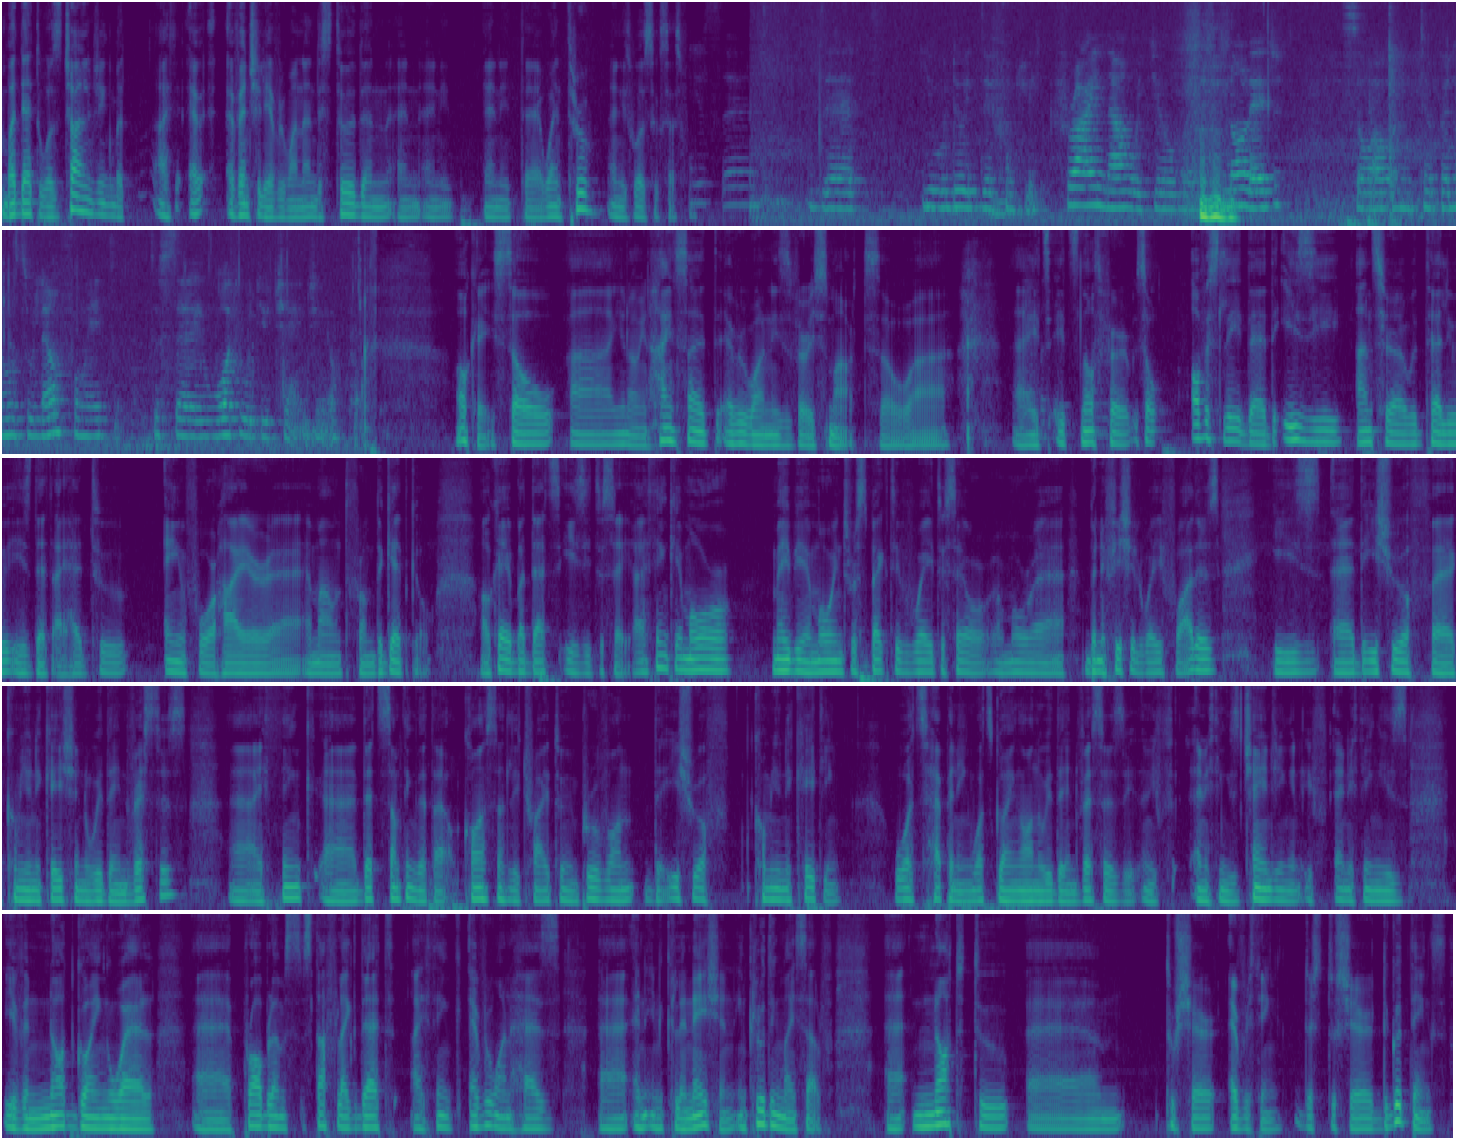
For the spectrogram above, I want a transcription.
but that was challenging. But I th- eventually everyone understood, and and and it and it uh, went through, and it was successful. You said that you will do it differently. Try now with your uh, knowledge, so our entrepreneurs will learn from it to say what would you change in your process. Okay, so uh, you know, in hindsight, everyone is very smart. So uh, uh, it's it's not fair. So obviously, the the easy answer I would tell you is that I had to aim for higher uh, amount from the get go. Okay, but that's easy to say. I think a more maybe a more introspective way to say, or a more uh, beneficial way for others, is uh, the issue of uh, communication with the investors. Uh, I think that's something that I constantly try to improve on the issue of communicating what's happening, what's going on with the investors, and if anything is changing, and if anything is even not going well, uh, problems, stuff like that. I think everyone has uh, an inclination, including myself, uh, not to um, to share everything, just to share the good things.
